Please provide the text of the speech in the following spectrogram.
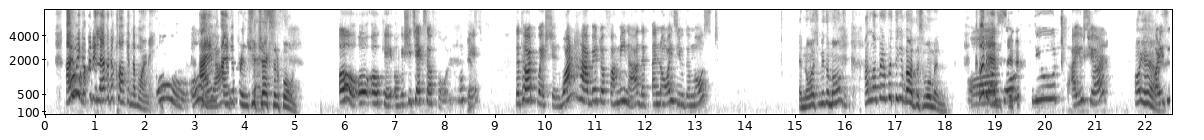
i wake up at 11 o'clock in the morning Oh, oh, i'm yeah. i'm a princess. She checks her phone. Oh, oh, okay, okay. She checks her phone. Okay. Yes. The third question: One habit of Fahmina that annoys you the most? annoys me the most? I love everything about this woman. Oh, answer. so cute. Are you sure? Oh yeah. Or is it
